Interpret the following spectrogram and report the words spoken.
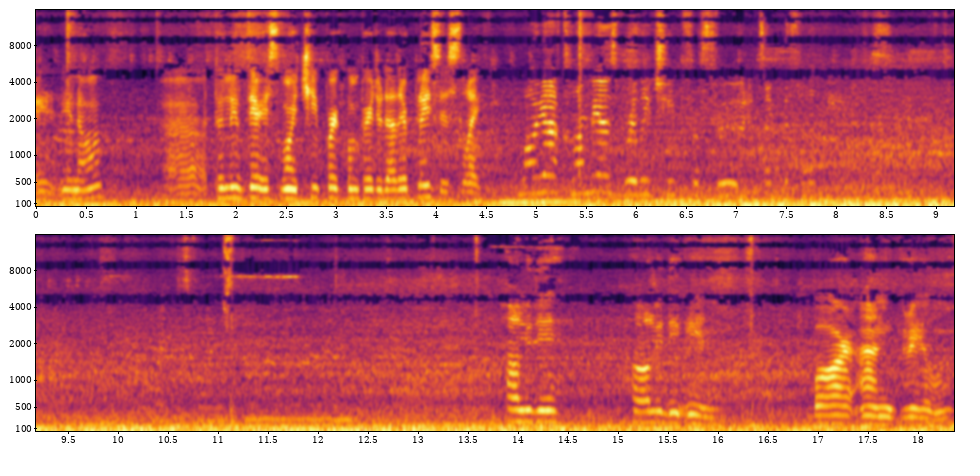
eh, you know. Uh, to live there is more cheaper compared to the other places like Well, yeah, Colombia is really cheap for food. It's like the Philippines. What's going on? Holiday Holiday Inn Bar and Grill.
